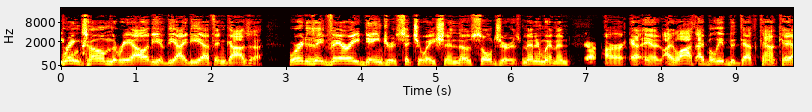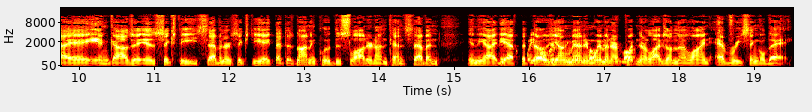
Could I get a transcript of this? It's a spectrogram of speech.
brings home the reality of the IDF in Gaza where it is a very dangerous situation. And those soldiers, men and women, yeah. Are. Uh, uh I lost. I believe the death count KIA in Gaza is 67 or 68. That does not include the slaughtered on 10-7 in the IDF. But those young men and women are putting their lives on the line every single day.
